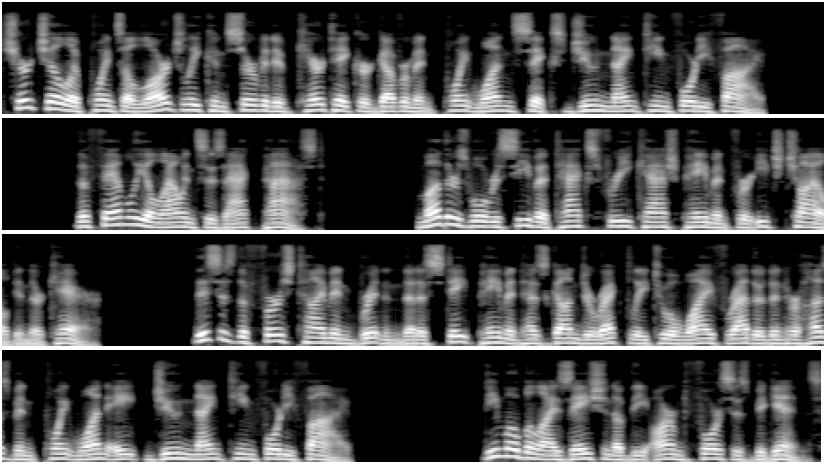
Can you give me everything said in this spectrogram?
Churchill appoints a largely conservative caretaker government. 16 June 1945 The Family Allowances Act passed. Mothers will receive a tax-free cash payment for each child in their care. This is the first time in Britain that a state payment has gone directly to a wife rather than her husband. 18 June 1945 Demobilization of the armed forces begins.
